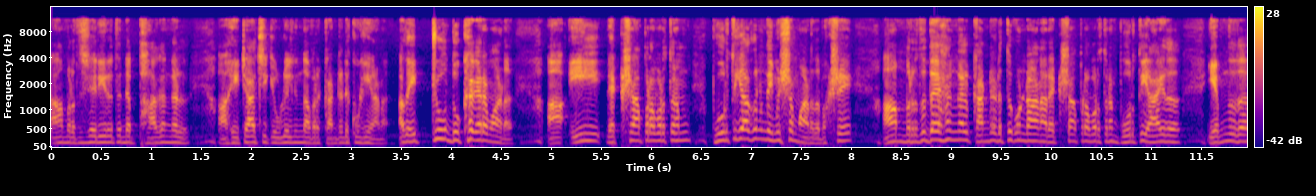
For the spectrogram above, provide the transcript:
ആ മൃതശരീരത്തിന്റെ ഭാഗങ്ങൾ ആ ഹിറ്റാച്ചിക്ക് ഉള്ളിൽ നിന്ന് അവർ കണ്ടെടുക്കുകയാണ്. അത് ഏറ്റവും ദുഃഖകരമാണ്. ആ ഈ രക്ഷാപ്രവർത്തനം പൂർത്തിയാകുന്ന നിമിഷമാണത്. പക്ഷേ ആ മൃതദേഹങ്ങൾ കണ്ടെടുത്തുകൊണ്ടാണ് രക്ഷാപ്രവർത്തനം പൂർത്തിയായത് എന്നത്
